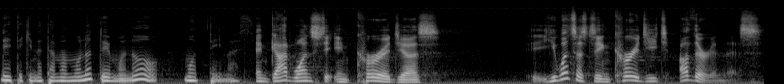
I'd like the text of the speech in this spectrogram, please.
霊的な賜物というものを持っています。And God wants to encourage us. He wants us to encourage each other in this.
